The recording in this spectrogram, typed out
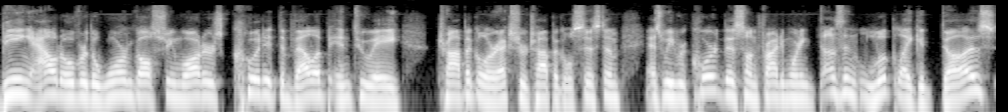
being out over the warm Gulf Stream waters could it develop into a tropical or extratropical system. As we record this on Friday morning, doesn't look like it does.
